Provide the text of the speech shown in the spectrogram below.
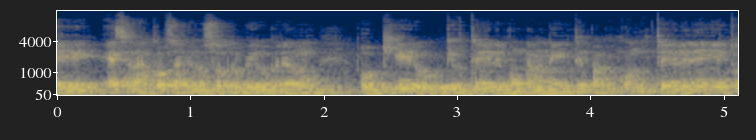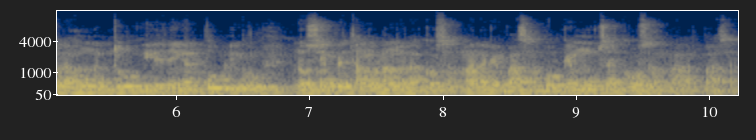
Eh, esas son las cosas que nosotros, que yo creo, o quiero que ustedes le pongan mente para que cuando ustedes le den esto a la juventud y le den al público, no siempre estamos hablando de las cosas malas que pasan, porque muchas cosas malas pasan.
